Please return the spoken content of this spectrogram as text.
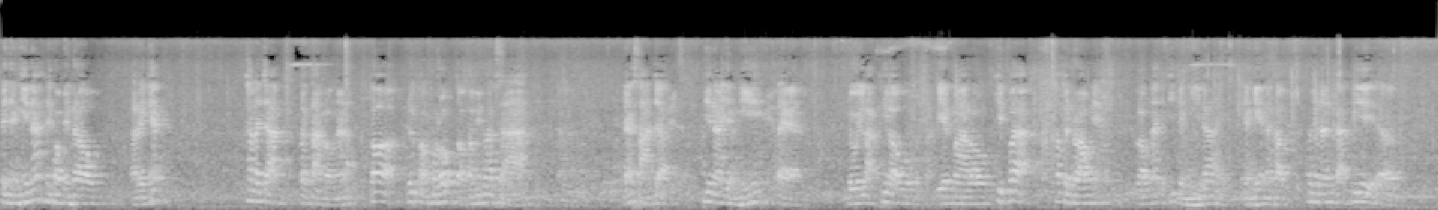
เป็นอย่างนี้นะในความเห็นเราอะไรเงี้ย ท่านอาจารย์ต่างๆเหล่านั้น ก็ด้วยความเคารพต่อคำพิพากษาและศาลจะพิจารณาอย่างนี้ แต่โดยหลักที่เราเรียนมาเราคิดว่าถ้าเป็นเราเนี่ยเราน่าจะคิดอย่างนี้ได้อย่างนี้นะครับ เพราะฉะนั้นการที่เอ่อพ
